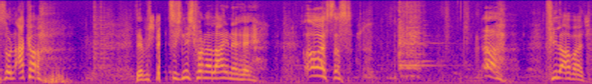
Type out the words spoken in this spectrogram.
so ein Acker. Der bestellt sich nicht von alleine, hey. Oh, ist das. Ah, viel Arbeit.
